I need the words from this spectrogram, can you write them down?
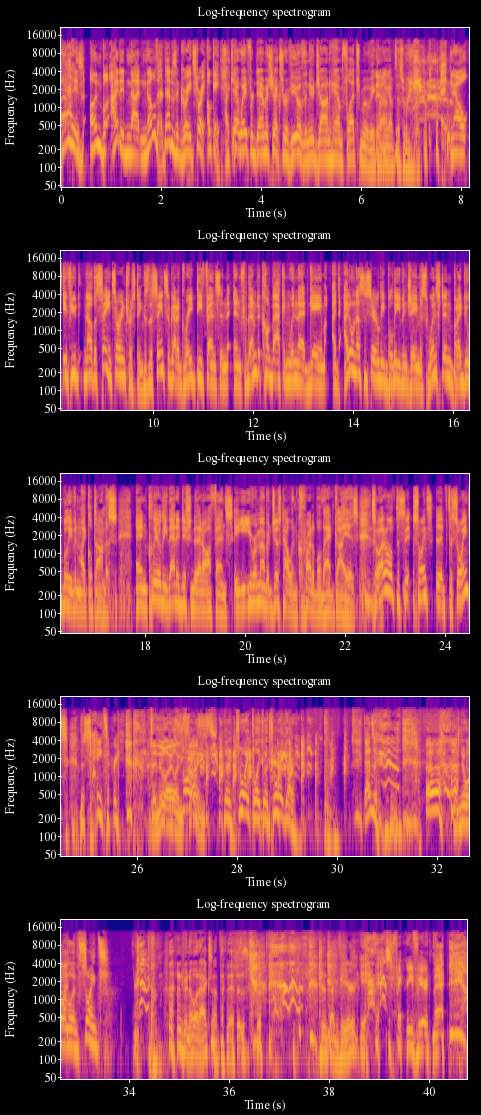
that is unbelievable. I did not know that. That is a great story. Okay. I can't wait for Dameshek's review of the new Jon Hamm Fletch movie coming Yeah. up this week. now if you now the Saints are interesting because the Saints have got a great defense and and for them to come back and win that game, I, I don't necessarily believe in Jameis Winston, but I do believe in Michael Thomas. And clearly, that addition to that offense, you, you remember just how incredible that guy is. So I don't know if the Saints, if the Saints, the Saints are. the New Orleans Saints. They're twig like a twigger. That's The New Orleans Saints. I don't even know what accent that is. Isn't that weird? Yeah, that's very weird, man.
